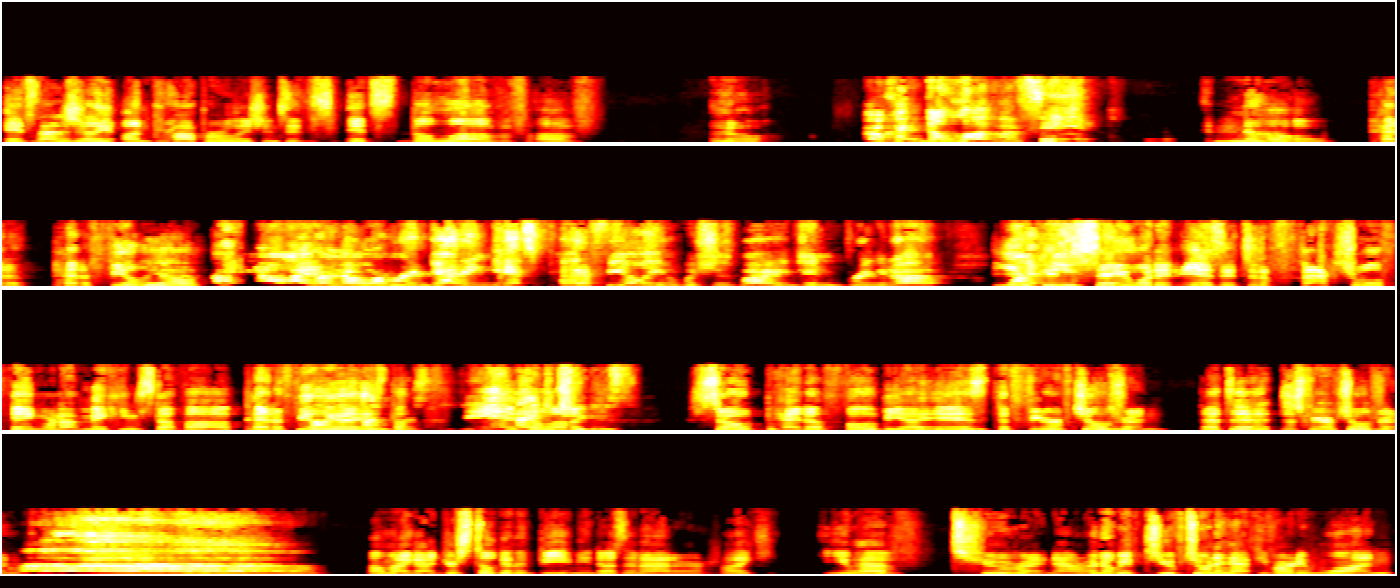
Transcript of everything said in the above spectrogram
It's not necessarily improper relations. It's it's the love of who? Okay, the love of feet? No, pedo- pedophilia. I know. I don't know where we're getting. Yes, pedophilia, which is why I didn't bring it up. You What can is- say what it is. It's a factual thing. We're not making stuff up. Pedophilia I is the understand. it's I a love of- choose- so pedophobia is the fear of children. That's it. Just fear of children. Oh. Oh my god, you're still gonna beat me. Doesn't matter. Like you have two right now. No, we have two, two and a half. You've already won.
